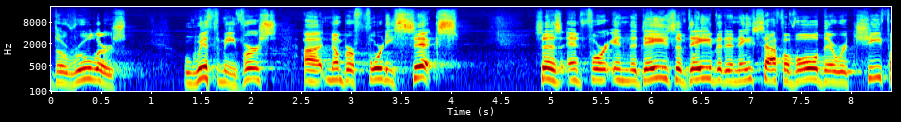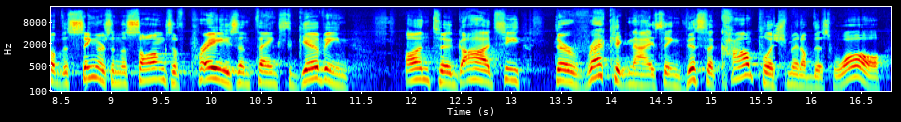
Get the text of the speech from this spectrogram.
the rulers with me. Verse uh, number 46 says, And for in the days of David and Asaph of old, there were chief of the singers and the songs of praise and thanksgiving unto God. See, they're recognizing this accomplishment of this wall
